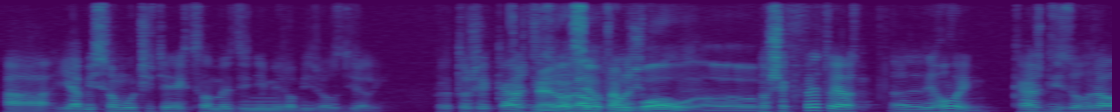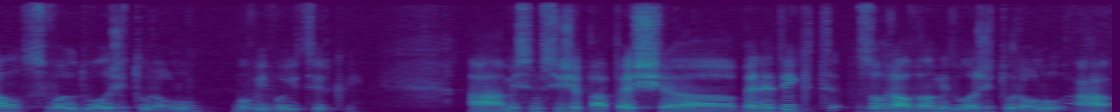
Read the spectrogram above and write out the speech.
a ja by som určite nechcel medzi nimi robiť rozdiely. Pretože každý ten rozdiel tam dôležitú... bol. Uh... No však preto ja, ja hovorím, každý zohral svoju dôležitú rolu vo vývoji cirkvi. A myslím si, že pápež eh, Benedikt zohral veľmi dôležitú rolu a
